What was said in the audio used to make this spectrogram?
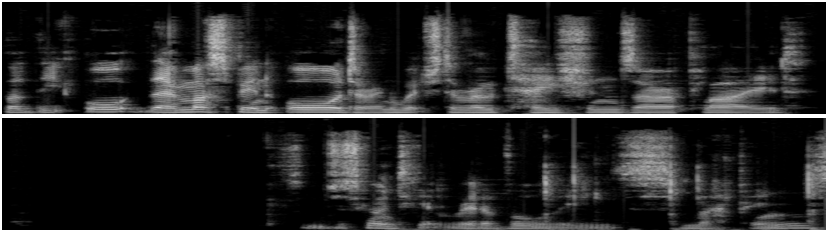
but the there must be an order in which the rotations are applied. So I'm just going to get rid of all these mappings.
